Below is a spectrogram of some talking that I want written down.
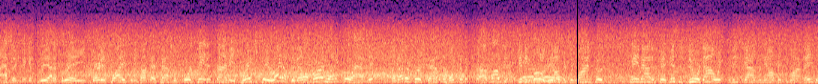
Lassic making three out of three. He spared it twice, and he caught that pass for 14. This time he breaks free right up the middle. Hard running for Lassic. Another first down, and the homecoming crowd loves it. Jimmy Fuller, the offensive line coach, came out and said this is do or die week for these guys in the offensive line. They either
